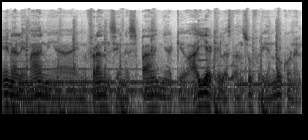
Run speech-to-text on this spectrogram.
en Alemania, en Francia, en España, que vaya que la están sufriendo con el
